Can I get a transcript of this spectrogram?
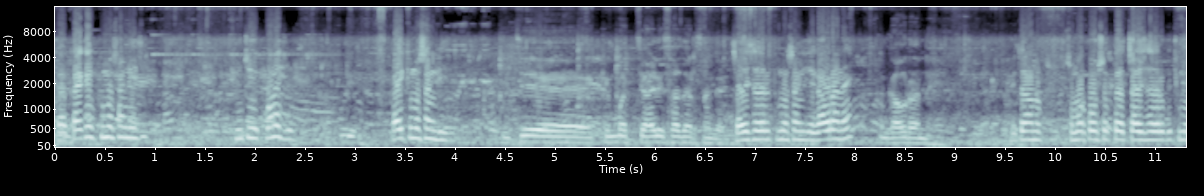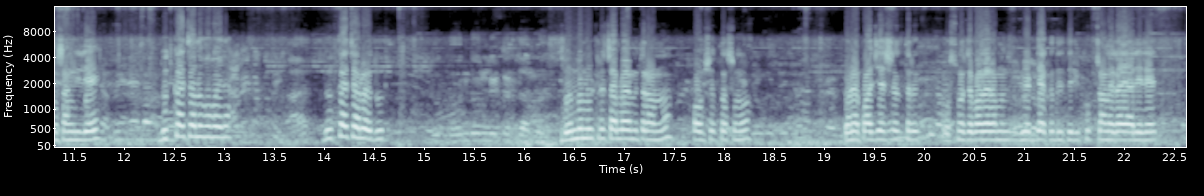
काय काय किंमत सांगली याची? तुमची कोणाची? काय किंमत सांगली? तिचे किंमत चाळीस हजार सांगायची. चाळीस हजार किंमत सांगली. आहे. गावरान आहे? गावरान आहे. मित्रांनो समोर पाहू शकता चाळीस हजार रुपये किंमत सांगलेली आहे. दूध काय चालू आहे दूध काय चालू आहे दूध? दोन दोन लिटर जाते दोन दोन लिटर चालू आहे मित्रांनो. पाहू शकता समोर. कोणा पाहिजे असेल तर उस्माच्या बाजारामध्ये भेट द्या. कधीतरी खूप चांगल्या गाय आलेल्या आहेत.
